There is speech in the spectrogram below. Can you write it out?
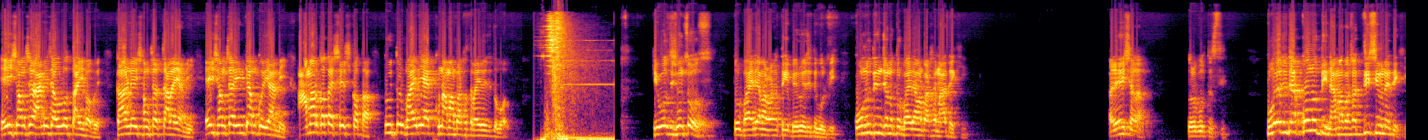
এই সংসার আমি যা হলো তাই হবে। কারণ এই সংসার চালাই আমি। এই সংসার ইনকাম করি আমি। আমার কথাই শেষ কথা। তুই তোর বাইরে এখন আমার বাসাতে বাইরে যেতে বল। কি বলছিস শুনছোস? তোর বাইরে আমার বাসা থেকে বের হয়ে যেতে বলবি। কোনোদিন যেন তোর বাইরে আমার বাসা না দেখি। আরে এই শালা, তোর বলতেছি। তোরে যদি আর কোনোদিন আমার বাসা ত্রিসীমানায় দেখি,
